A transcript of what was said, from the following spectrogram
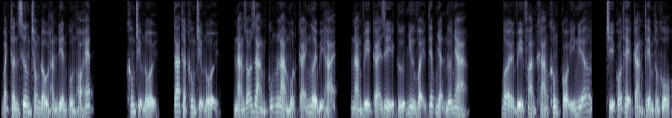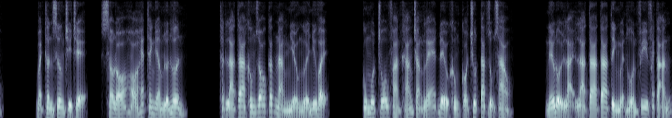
Bạch thần xương trong đầu hắn điên cuồng hò hét. Không chịu nổi, ta thật không chịu nổi, nàng rõ ràng cũng là một cái người bị hại, nàng vì cái gì cứ như vậy tiếp nhận nữa nha? Bởi vì phản kháng không có ý nghĩa, chỉ có thể càng thêm thống khổ. Bạch thần xương trì trệ, sau đó hò hét thanh em lớn hơn thật là ta không rõ các nàng nhiều người như vậy. Cùng một chỗ phản kháng chẳng lẽ đều không có chút tác dụng sao? Nếu đổi lại là ta ta tình nguyện hồn phi phách tán.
